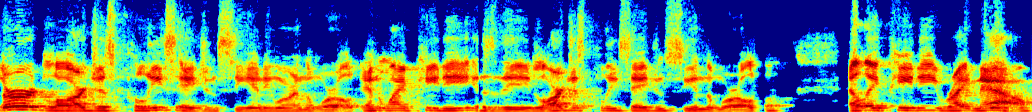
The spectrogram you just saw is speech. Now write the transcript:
third largest police agency anywhere in the world. NYPD is the largest police agency in the world. LAPD, right now,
